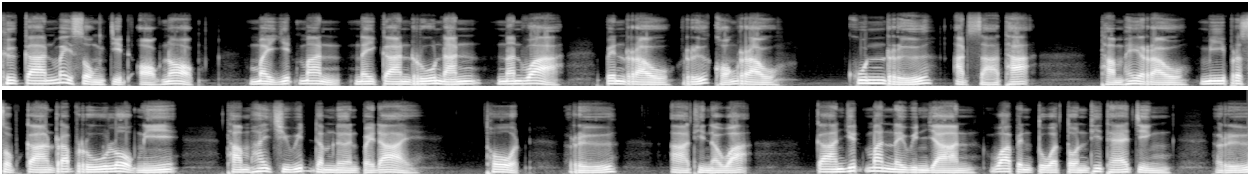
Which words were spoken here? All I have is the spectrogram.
คือการไม่ส่งจิตออกนอก ไม่ยึดมั่นในการรู้นั้น นั้นว่า เป็นเราหรือของเรา คุณหรืออัศาทะทำให้เรามีประสบการณ์รับรู้โลกนี้ทำให้ชีวิตดำเนินไปได้ โทษ หรือ อาทินวะ การยึดมั่นในวิญญาณว่าเป็นตัวตนที่แท้จริง หรือ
